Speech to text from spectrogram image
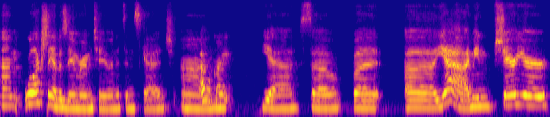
Um, we'll actually have a Zoom room too, and it's in Sched. Um, Oh, great. Yeah. So, but uh, yeah, I mean, share your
